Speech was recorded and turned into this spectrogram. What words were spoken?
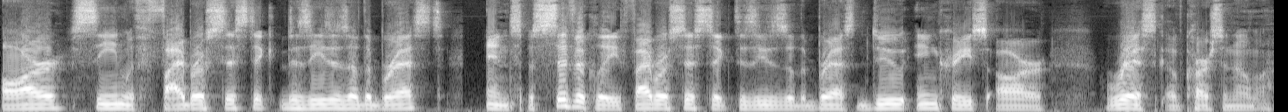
are seen with fibrocystic diseases of the breast, and specifically, fibrocystic diseases of the breast do increase our risk of carcinoma.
